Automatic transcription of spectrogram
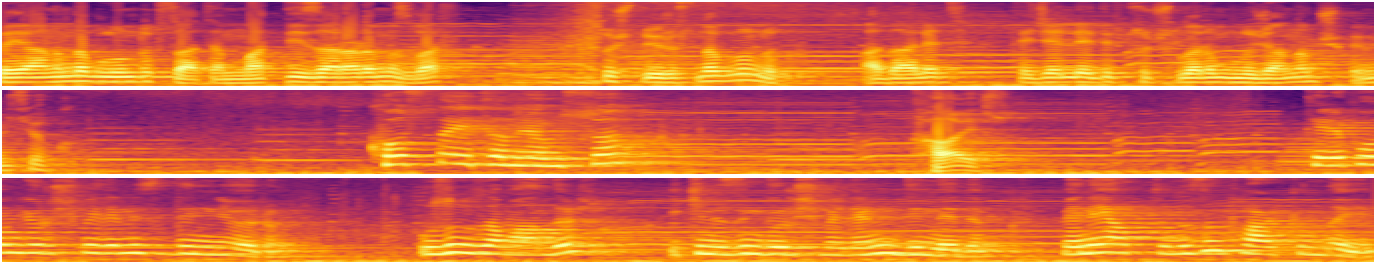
beyanında bulunduk zaten. Maddi zararımız var. Suç duyurusunda bulunduk. Adalet tecelli edip suçluların bulacağından şüphemiz yok. Kosta'yı tanıyor musun? Hayır. Telefon görüşmelerinizi dinliyorum. Uzun zamandır ikinizin görüşmelerini dinledim ve ne yaptığınızın farkındayım.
